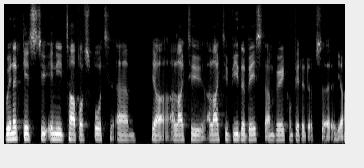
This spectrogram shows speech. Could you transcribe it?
when it gets to any type of sport, um, yeah, I like to I like to be the best. I'm very competitive, so yeah.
